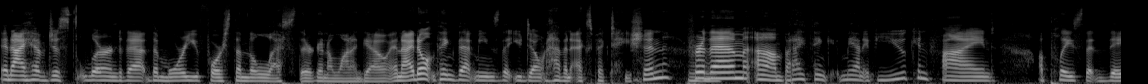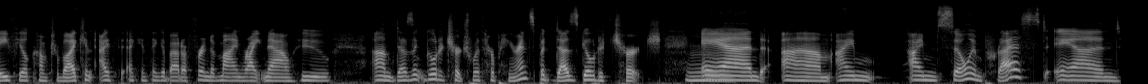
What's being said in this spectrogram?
and I have just learned that the more you force them, the less they're going to want to go. And I don't think that means that you don't have an expectation for them. Um, but I think, man, if you can find a place that they feel comfortable, I can I, th- I can think about a friend of mine right now who um, doesn't go to church with her parents, but does go to church. And um, I'm I'm so impressed and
